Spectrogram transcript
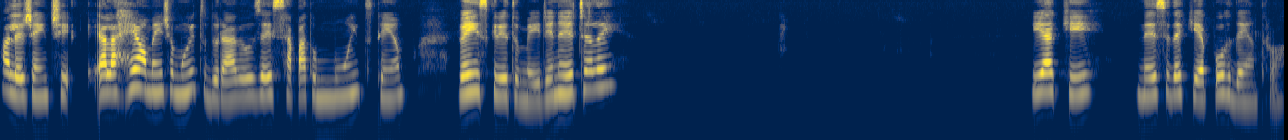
Olha, gente, ela realmente é muito durável. Eu usei esse sapato muito tempo. Vem escrito Made in Italy. E aqui, nesse daqui, é por dentro, ó.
